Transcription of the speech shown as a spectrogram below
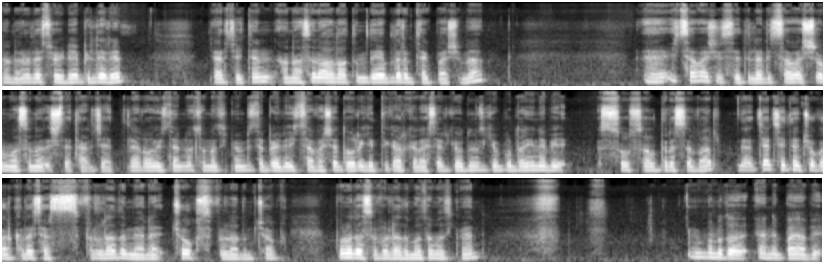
Yani öyle söyleyebilirim. Gerçekten anasını ağlattım diyebilirim tek başıma. Ee, iç savaş istediler. İç savaş olmasını işte tercih ettiler. O yüzden otomatikman biz de böyle iç savaşa doğru gittik arkadaşlar. Gördüğünüz gibi burada yine bir sos saldırısı var. Ya gerçekten çok arkadaşlar sıfırladım yani. Çok sıfırladım çok. Bunu da sıfırladım otomatikman. Bunu da yani bayağı bir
